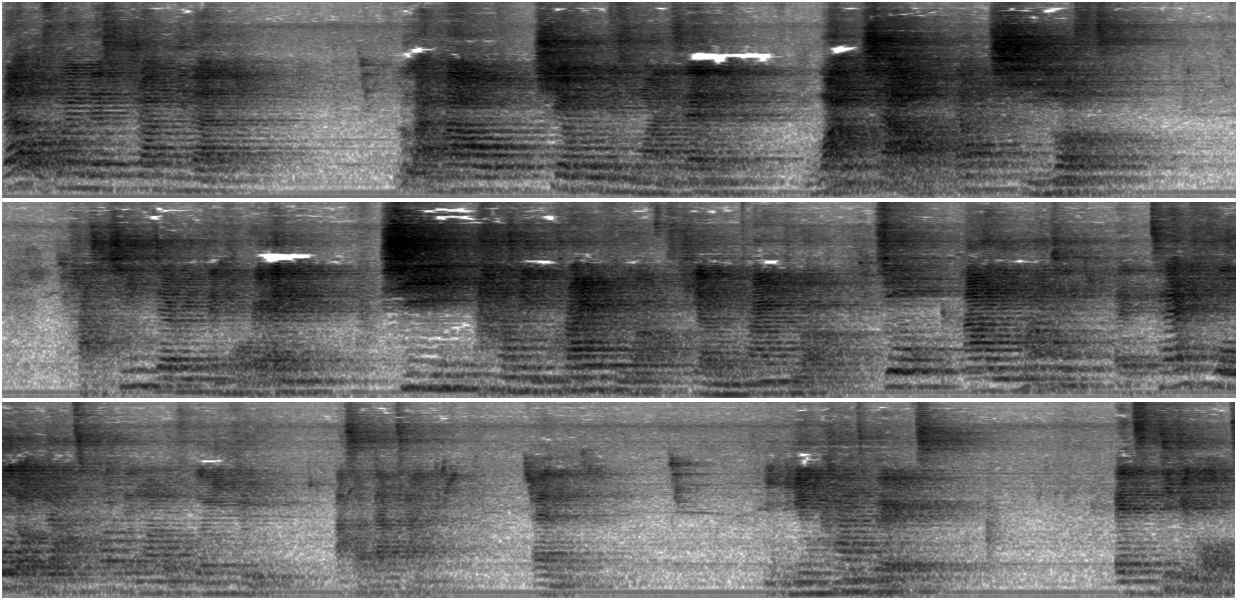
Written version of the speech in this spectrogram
that was when this struck me that look at how cheerful this woman is. And one child that she lost has changed everything for her. And she has been crying throughout. She has been crying throughout. So I imagine a tenfold of that what the woman was going through as at that time. And you can't bear it. It's difficult.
